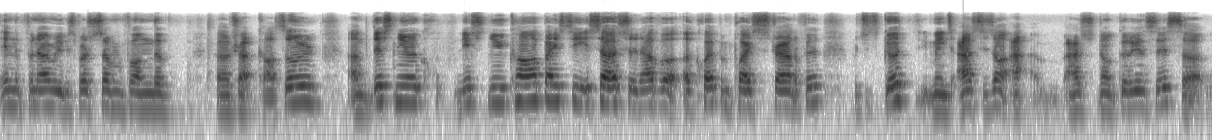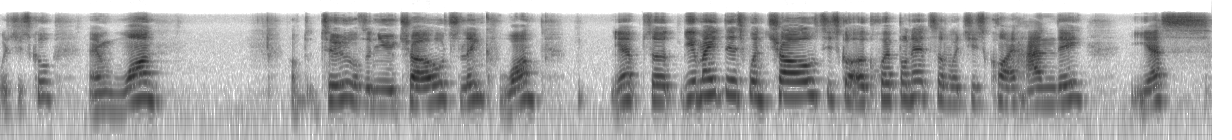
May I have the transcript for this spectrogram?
in the phenomenon, you can special summon from the uh, trap card zone. And this new this new card basically search another equip and place straight on the field, which is good. It means Ash is not Ash is not good against this, uh, which is cool. And one of the two of the new Charles Link one. Yep, so you made this when Charles has got a equip on it, so which is quite handy. Yes.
